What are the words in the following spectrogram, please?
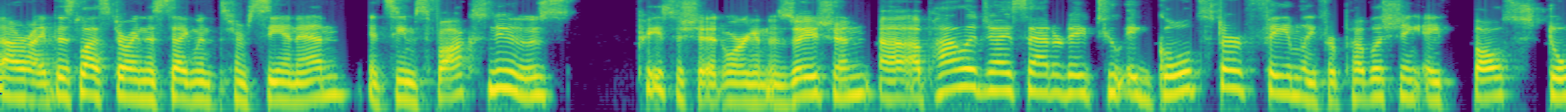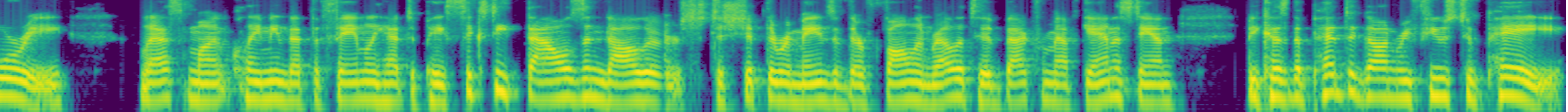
All right. This last story in the segment's from CNN. It seems Fox News, piece of shit organization, uh, apologized Saturday to a Gold Star family for publishing a false story last month, claiming that the family had to pay $60,000 to ship the remains of their fallen relative back from Afghanistan because the Pentagon refused to pay.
